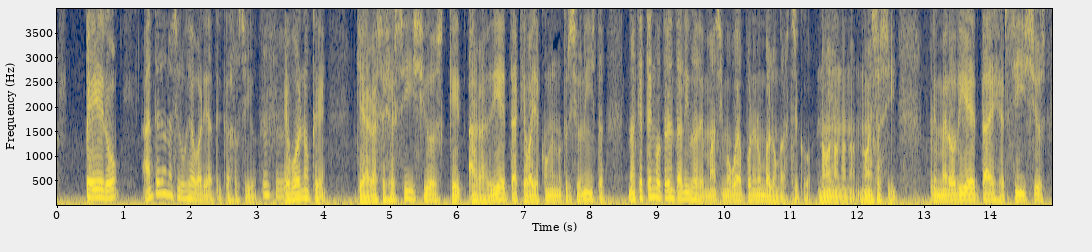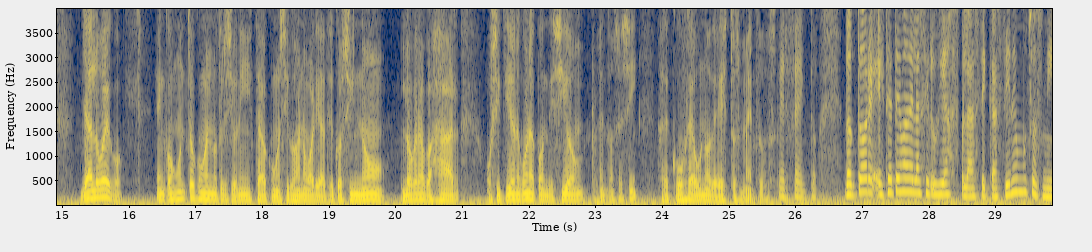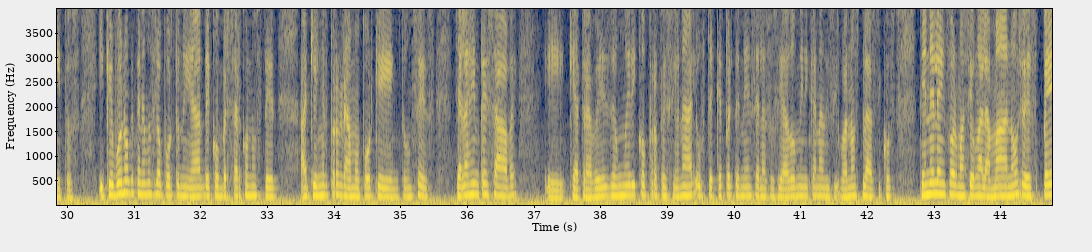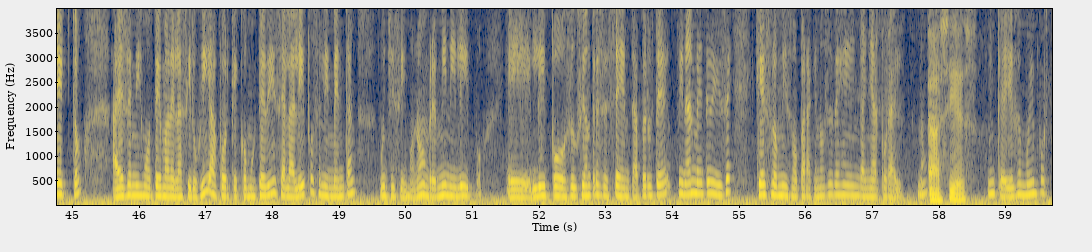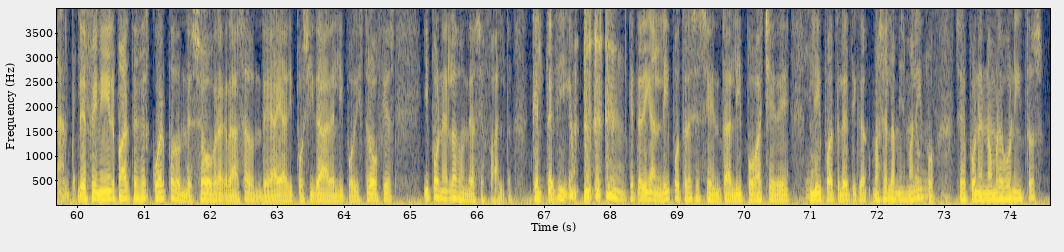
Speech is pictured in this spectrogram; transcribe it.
pero antes de una cirugía bariátrica, Rocío, es bueno que, que hagas ejercicios, que hagas dieta, que vayas con el nutricionista. No es que tengo 30 libras de más y me voy a poner un balón gástrico. No, no, no, no, no es así. Primero dieta, ejercicios, ya luego, en conjunto con el nutricionista o con el cirujano bariátrico, si no logra bajar o si tiene alguna condición, entonces sí, recurre a uno de estos métodos. Perfecto. Doctor, este tema de las cirugías plásticas tiene muchos mitos y qué bueno que tenemos la oportunidad de conversar con usted aquí en el programa porque entonces ya la gente sabe eh, que a través de un médico profesional, usted que pertenece a la Sociedad Dominicana de Cirujanos Plásticos, tiene la información a la mano respecto a ese mismo tema de la cirugía, porque como usted dice, a la lipo se le inventan muchísimo nombre, mini lipo, eh, liposucción 360, pero usted finalmente dice que es lo mismo para que no se dejen engañar por ahí, ¿no? Así es. Ok, eso es muy importante. Definir partes del cuerpo donde sobra grasa, donde hay adiposidades, lipodistrofias y ponerlas donde hace falta. Que te digan, que te digan lipo 360, lipo HD, lipo atlética, va a ser la misma lipo. Se le ponen nombres bonitos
